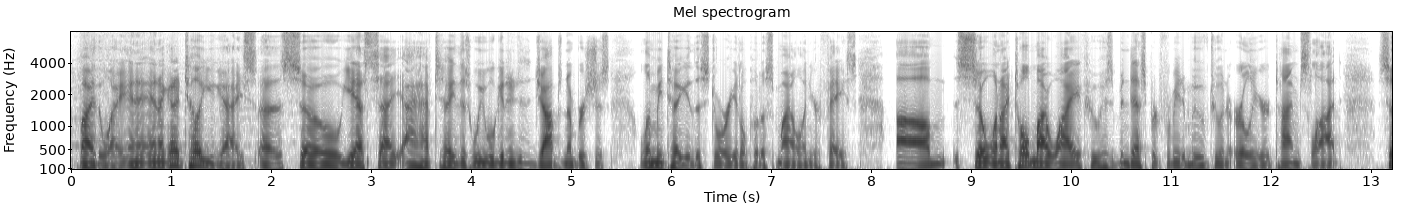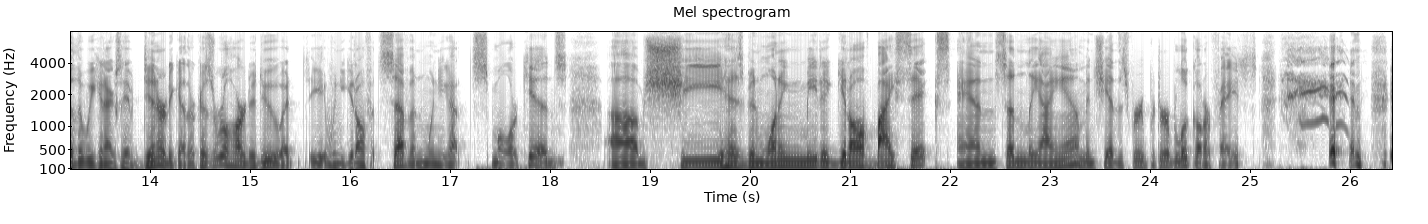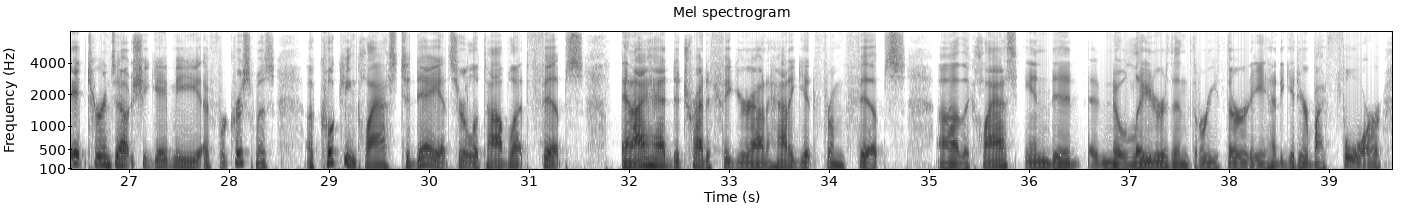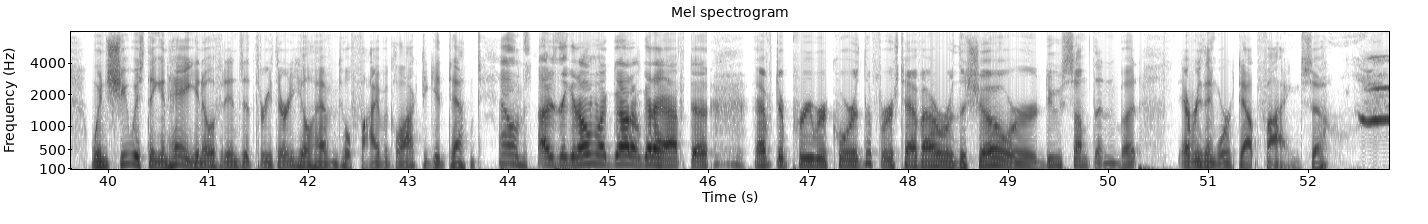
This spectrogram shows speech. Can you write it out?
by the way. And, and I got to tell you guys, uh, so yes, I, I, have to tell you this. We will get into the jobs numbers. Just let me tell you the story. It'll put a smile on your face. Um, so when I told my wife, who has been desperate for me to move to an earlier time slot so that we can actually have dinner together, because it's real hard to do it when you get off at seven when you got smaller kids, um, she has been wanting me to get off by six, and suddenly I am, and she had this very perturbed look on her face. and it turns out she gave me uh, for Christmas a cooking class today at Sur La Table at Phipps, and I had to try to figure out how to get from Phipps. Uh, the class ended uh, no later than 3:30. Had to get here by four. When she was thinking, "Hey, you know, if it ends at 3:30, he'll have until five o'clock to get downtown." I was thinking, "Oh my God, I'm gonna have to have to pre-record the first half hour of the show or do something." But everything worked out fine. So.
